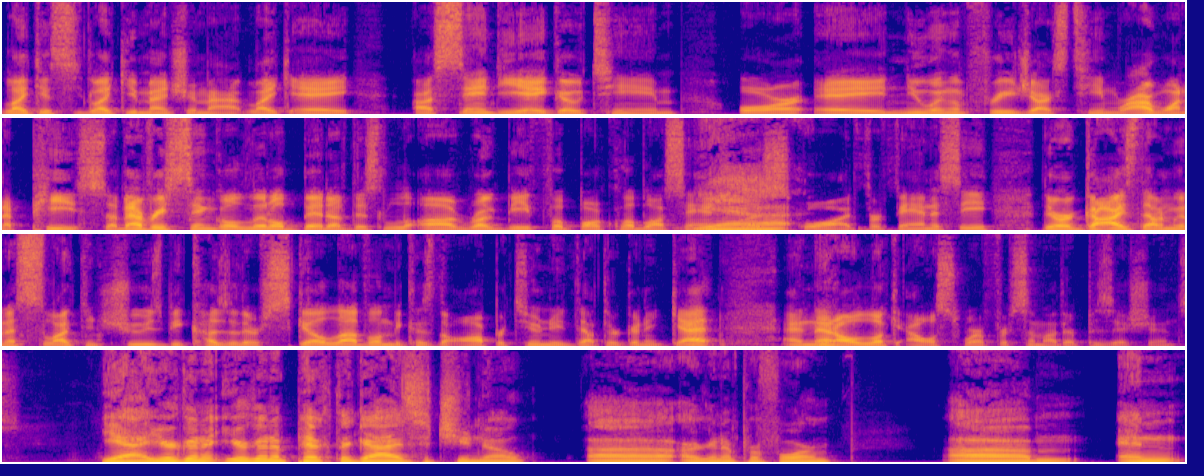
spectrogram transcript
like it's like you mentioned, Matt, like a, a San Diego team or a New England Free Jacks team where I want a piece of every single little bit of this uh, Rugby Football Club Los Angeles Yeah. squad for fantasy. There are guys that I'm going to select and choose because of their skill level and because of the opportunity that they're going to get, and then Yeah. I'll look elsewhere for some other positions. Yeah, you're gonna you're gonna pick the guys that you know uh, are gonna perform, um, and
